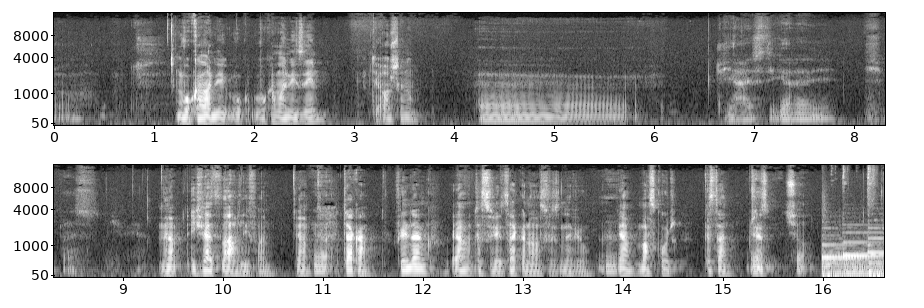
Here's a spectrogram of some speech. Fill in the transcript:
So, Wo, kann man die, wo, wo kann man die sehen, die Ausstellung? äh, wie heißt die Galerie? Ich weiß nicht mehr. Ja, ich werde es nachliefern. Ja. Ja. Taka, vielen Dank, ja, dass du dir Zeit genommen hast fürs Interview. Ja. Ja, mach's gut. Bis dann. Tschüss. Ja, ciao.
